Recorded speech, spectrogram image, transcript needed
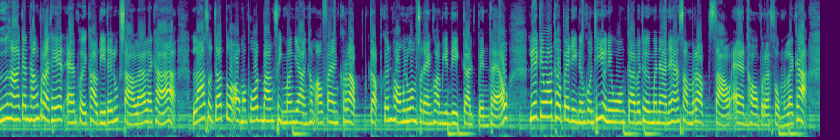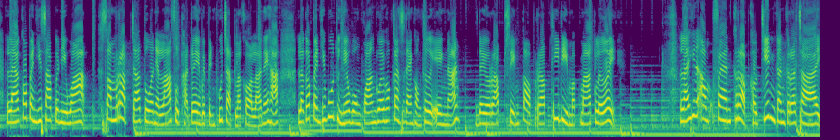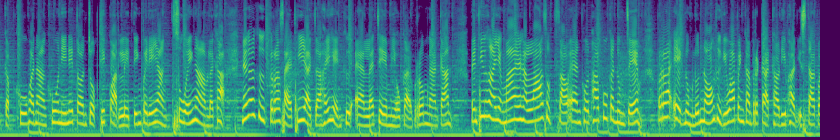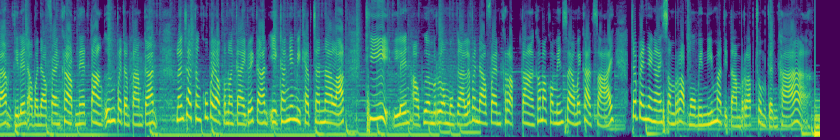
ฮือฮากันทั้งประเทศแอนเผยข่าวดีได้ลูกสาวแล้วแหละค่ะ ล่าสุดเจ้าตัวออกมาโพสต์บางสิ่งบางอย่างทำเอาแฟนคลับ กับเพื่อนพ้องร่วมแสดงความยินดีกันเป็นแถว เรียกได้ว่าเธอเป็นอีกหนึ่งคนที่อยู่ในวงการบันเทิงมานานนะฮะสำหรับสาวแอนทองประสมเลยค่ะ แล้วก็เป็นที่ทราบกันดีว่าสำหรับเจ้าตัวเนี่ยล่าสุดผ่านตัวเองไปเป็นผู้จัดละครแล้วนะคะ แล้วก็เป็นที่พูดถึงในวงกว้างด้วยเพราะการแสดงของเธอเองนั้น ได้รับเสียงตอบรับที่ดีมากๆเลย และที่เอาแฟนคลับเขาจิ้นกันกระจาย กับคู่พนางคู่นี้ในตอนจบที่กวาดเรตติ้งไปได้อย่างสวยงามเลยค่ะ นั่นก็คือกระแสที่อยากจะให้เห็นคือแอนและเจมมีโอกาสร่วมงานกัน เป็นที่ฮาอย่างมากนะคะล่าสุดสาวแอนโพสภาพคู่กับหนุ่มเจมพระเอกหนุ่มรุ่นน้องถือได้ว่าเป็นการประกาศข่าวดีผ่านอินสตาแกรมที่เล่นเอาบรรดาแฟนคลับเนตต่างอึ้งไปตามๆกัน หลังจากทั้งคู่ไปออกกำลังกายด้วยกันอีกทั้งยังมีแคปชั่นน่ารัก ที่เล่นเอาเพื่อนร่วมวงการและบรรดาแฟนคลับต่างเข้ามาคอมเมนต์แซวไม่ขาดสาย จะเป็นยังไงสำหรับโมเมนต์นี้มาติดตามรับชมกันค่ะ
